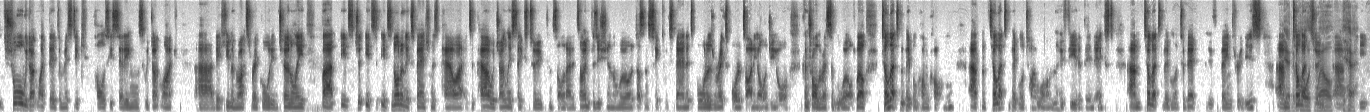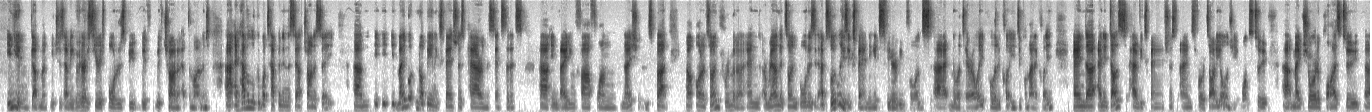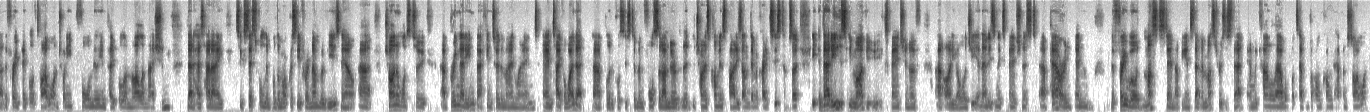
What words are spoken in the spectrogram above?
sure, we don't like their domestic policy settings, we don't like uh, their human rights record internally, but it's ju- it's it's not an expansionist power. It's a power which only seeks to consolidate its own position in the world. It doesn't seek to expand its borders or export its ideology or control the rest of the world. Well, tell that to the people of Hong Kong. Um, tell that to the people of Taiwan who fear that they're next. Um, tell that to the people of Tibet who've been through this. Um, Yeah, tell Nepal that to well. uh, Yeah. the Indian government, which is having a very serious border dispute with, with China at the moment, uh, and have a look at what's happened in the South China Sea. Um, it, it- may not- not be an expansionist power in the sense that it's uh, invading far flung nations, but uh, on its own perimeter and around its own borders, it absolutely is expanding its sphere of influence uh, militarily, politically, diplomatically, and uh, and it does have expansionist aims for its ideology. It wants to uh, make sure it applies to uh, the free people of Taiwan, 24 million people, an island nation that has had a successful liberal democracy for a number of years now. Uh, China wants to uh, bring that in back into the mainland and take away that uh, political system and force it under the, the Chinese Communist Party's undemocratic system. So it, that is, in my view, expansion of uh, ideology, and that is an expansionist uh, power. And, and the free world must stand up against that and must resist that. And we can't allow what's happened to Hong Kong to happen to Taiwan.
